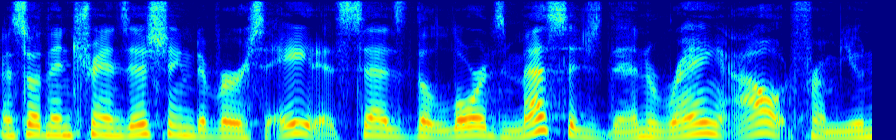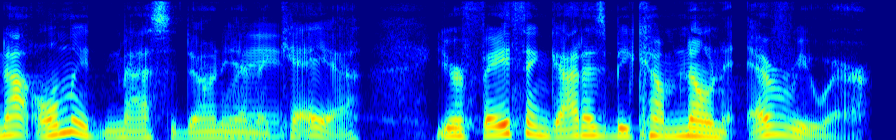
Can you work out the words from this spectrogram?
And so then transitioning to verse 8, it says, The Lord's message then rang out from you, not only Macedonia and Achaia. Your faith in God has become known everywhere.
